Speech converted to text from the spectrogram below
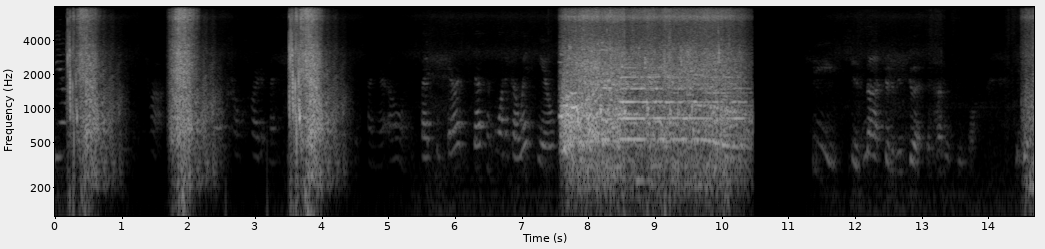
You know, talk. I know how hard it must be to do this on your own. But if Eric doesn't want to go with you, He is not going to be good at hunting people.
